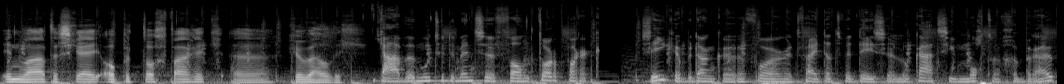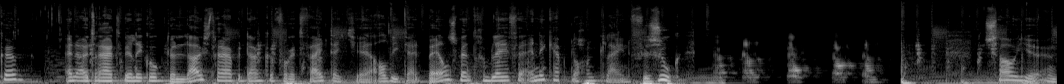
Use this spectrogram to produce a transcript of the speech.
in Waterschei op het Torpark. Uh, geweldig. Ja, we moeten de mensen van Torpark zeker bedanken voor het feit dat we deze locatie mochten gebruiken. En uiteraard wil ik ook de luisteraar bedanken voor het feit dat je al die tijd bij ons bent gebleven. En ik heb nog een klein verzoek. Zou je een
